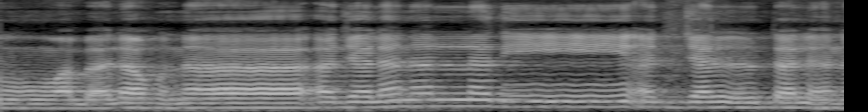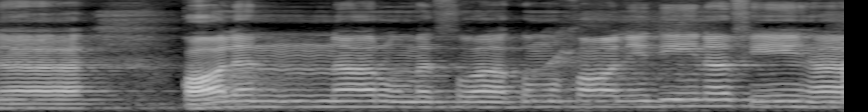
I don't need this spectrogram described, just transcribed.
وبلغنا أجلنا الذي أجلت لنا. قال النار مثواكم خالدين فيها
